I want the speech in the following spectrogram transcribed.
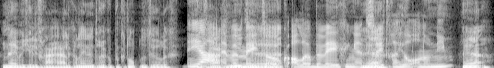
Nee, want jullie vragen eigenlijk alleen een druk op een knop natuurlijk. Ja, en we niet, meten uh... ook alle bewegingen, et cetera, heel anoniem. Ja.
